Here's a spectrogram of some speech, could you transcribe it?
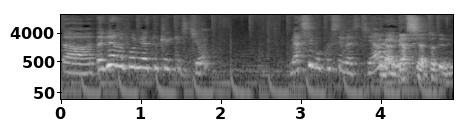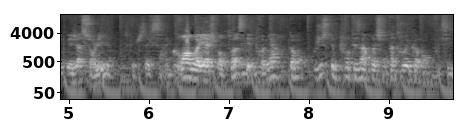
t'as as bien répondu à toutes les questions. Merci beaucoup Sébastien. Eh ben, et- merci à toi d'être venu déjà sur l'île, parce que je sais que c'est un grand voyage pour toi. C'était une première. Comment Juste pour tes impressions, t'as trouvé comment ici?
